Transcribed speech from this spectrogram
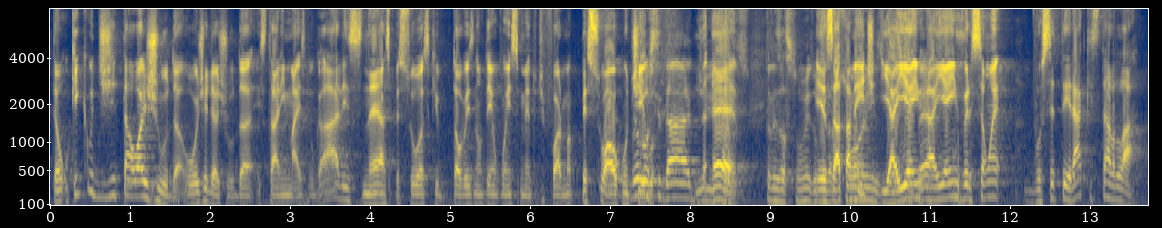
Então, o que, que o digital ajuda? Hoje ele ajuda a estar em mais lugares, né? as pessoas que talvez não tenham conhecimento de forma pessoal contigo. Velocidade, É, das transações, Exatamente. E aí a, aí a inversão é você terá que estar lá.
